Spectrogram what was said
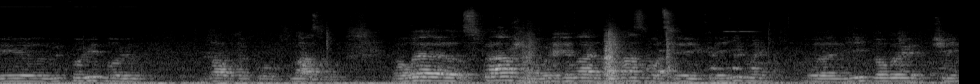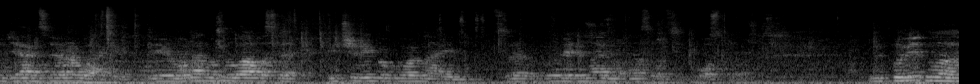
І відповідно він дав таку назву. Але справжня оригінальна назва цієї країни е, їй дали ще індіанці Араваки. І вона називалася Ічеріго Гуанаї. Це оригінальна назва острова. Відповідно,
